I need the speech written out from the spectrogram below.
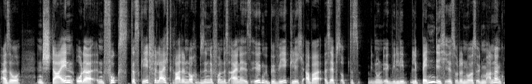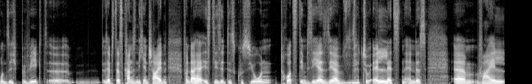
Also ein Stein oder ein Fuchs, das geht vielleicht gerade noch im Sinne von, das eine ist irgendwie beweglich, aber selbst ob das nun irgendwie lebendig ist oder nur aus irgendeinem anderen Grund sich bewegt, äh, selbst das kann es nicht entscheiden. Von daher ist diese Diskussion trotzdem sehr, sehr virtuell letzten Endes, ähm, weil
